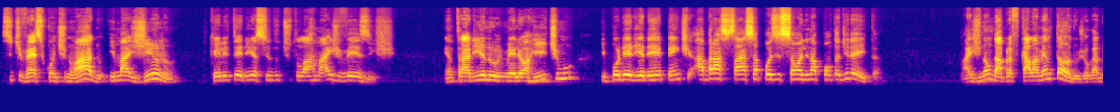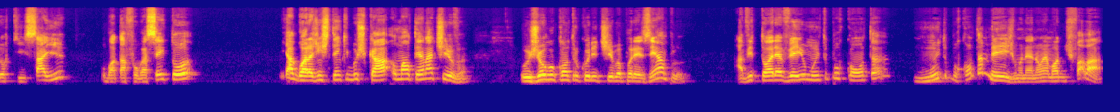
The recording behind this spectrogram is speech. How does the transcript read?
se tivesse continuado, imagino que ele teria sido titular mais vezes. Entraria no melhor ritmo e poderia, de repente, abraçar essa posição ali na ponta direita. Mas não dá para ficar lamentando. O jogador quis sair, o Botafogo aceitou, e agora a gente tem que buscar uma alternativa. O jogo contra o Curitiba, por exemplo, a vitória veio muito por conta, muito por conta mesmo, né? Não é modo de falar,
